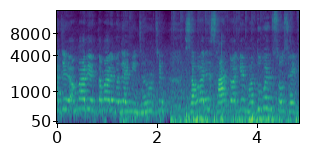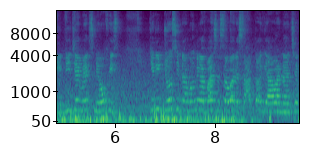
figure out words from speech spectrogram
આજે અમારે, તમારે બધાની જરૂર છે. સવારે સાત વાગે મધુબન સોસાયટી, ડીજે મેક્સની ઓફિસ. કિરીટ જોશીના બંગલા પાસે સવારે સાત વાગે આવવાના છે.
